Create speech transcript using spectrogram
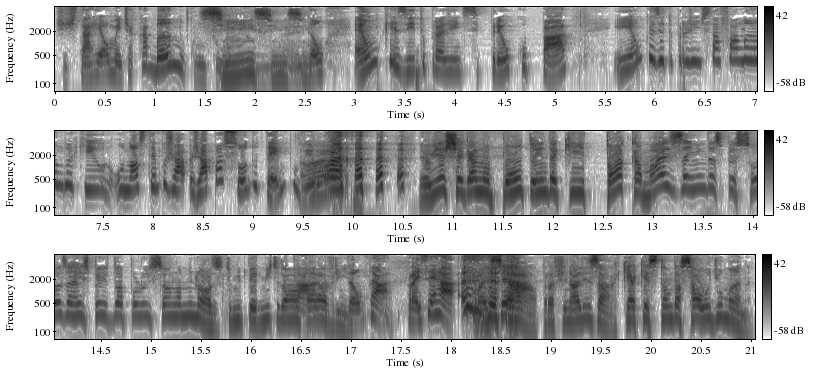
a gente está realmente acabando com tudo. Sim, sim, né? sim. Então, é um quesito para a gente se preocupar e é um quesito para a gente estar tá falando aqui. O, o, nosso tempo já, já passou do tempo, viu? Ah, eu ia chegar no ponto ainda que toca mais ainda as pessoas a respeito da poluição luminosa. Tu me permite dar uma tá, palavrinha? Então tá, para encerrar. Para encerrar, para finalizar, que é a questão da saúde humana.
